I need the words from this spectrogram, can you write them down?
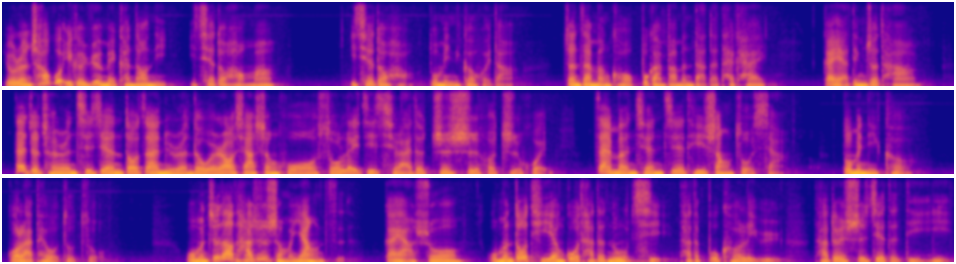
有人超过一个月没看到你。”一切都好吗？一切都好，多米尼克回答。站在门口，不敢把门打得太开。盖亚盯着他，带着成人期间都在女人的围绕下生活所累积起来的知识和智慧，在门前阶梯上坐下。多米尼克，过来陪我坐坐。我们知道他是什么样子。盖亚说：“我们都体验过他的怒气，他的不可理喻，他对世界的敌意，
